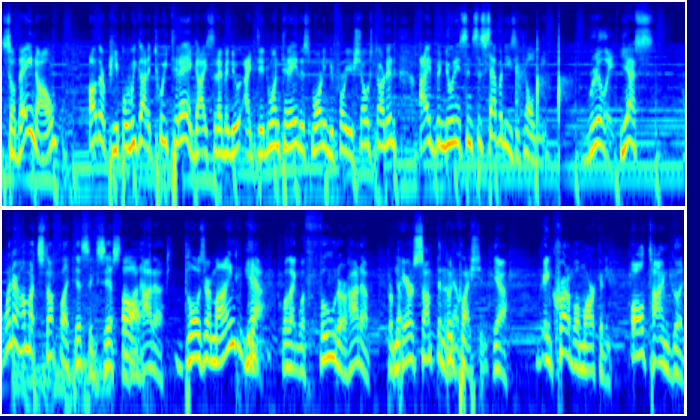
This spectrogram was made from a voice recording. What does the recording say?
So they know. Other people, we got a tweet today. A guy said I've been doing. I did one today this morning before your show started. I've been doing it since the 70s. He told me. Really? Yes. I wonder how much stuff like this exists Oh, about how to blows our mind. Yeah. Well, like with food or how to prepare something. Good question. Yeah. Incredible marketing. All time good.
